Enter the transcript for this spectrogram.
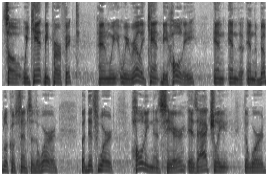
So we can't be perfect, and we, we really can't be holy in, in, the, in the biblical sense of the word. But this word holiness here is actually the word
